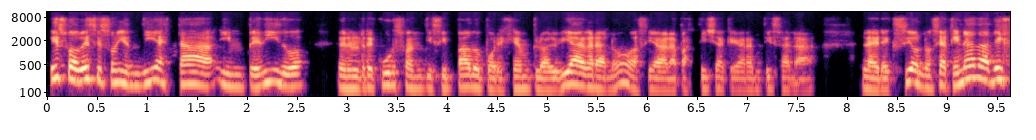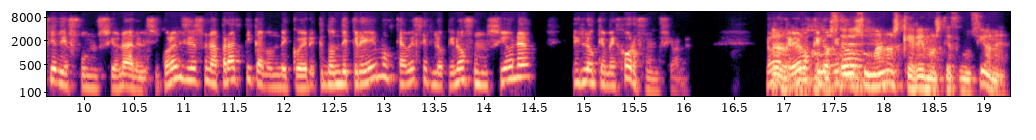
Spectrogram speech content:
Eso a veces hoy en día está impedido en el recurso anticipado, por ejemplo, al Viagra, ¿no? hacia la pastilla que garantiza la, erección. O sea, que nada deje de funcionar. El psicoanálisis es una práctica donde, donde creemos que a veces lo que no funciona es lo que mejor funciona. ¿no? creemos que los seres humanos queremos que funcione.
